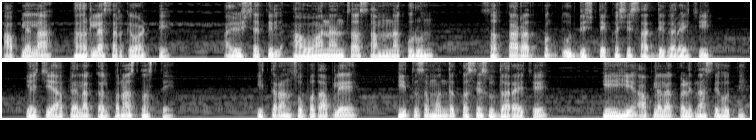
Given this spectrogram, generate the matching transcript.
आपल्याला हरल्यासारखे वाटते. आयुष्यातील आव्हानांचा सामना करून सकारात्मक उद्दिष्टे कशी साध्य करायची याची आपल्याला कल्पनाच नसते. इतरांसोबत आपले हितसंबंध कसे सुधारायचे हेही आपल्याला कळेनासे होते.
